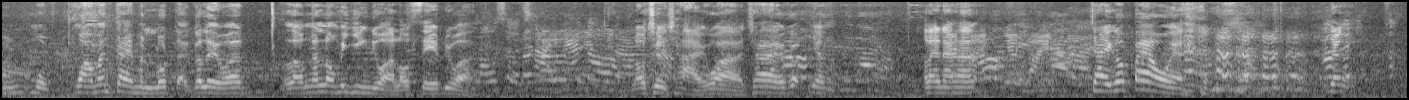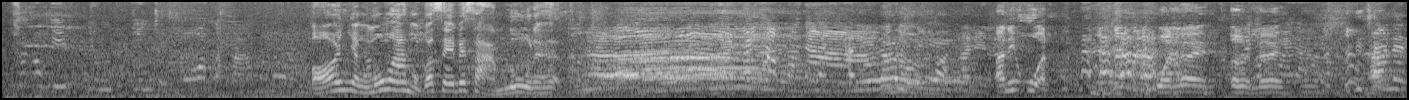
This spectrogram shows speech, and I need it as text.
มันหมดความมั่นใจมันลดอะก็เลยว่าเรางั้นเราไม่ยิงดีกว่าเราเซฟดีกว่า เราเสิร์ชฉายแน่นอนเราเฉิดฉายกว่า ใช่ก็ยังอะไรนะฮะใจก็แป้วไง ยัยังงถ้าเขายิงยิงจุดโทษเหรอคะ อ๋อ อย่างเมื่อวานผมก็เซฟไปสามลูกนะฮะไม่ธรรมดาอันนี้เราดูก่อนอันนี้อันนี้อวด อวดเลย เอิดเลยชาวเน็ต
